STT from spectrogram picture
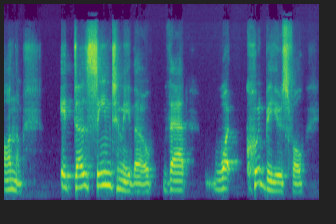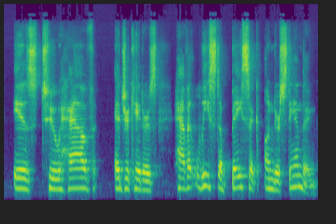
on them. It does seem to me, though, that what could be useful is to have educators have at least a basic understanding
